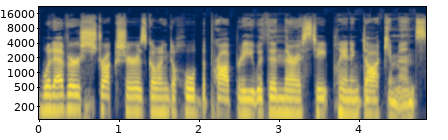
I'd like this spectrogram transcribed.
whatever structure is going to hold the property within their estate planning documents.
